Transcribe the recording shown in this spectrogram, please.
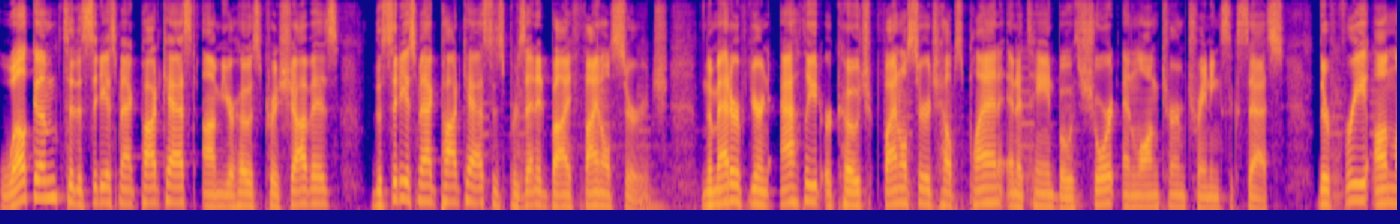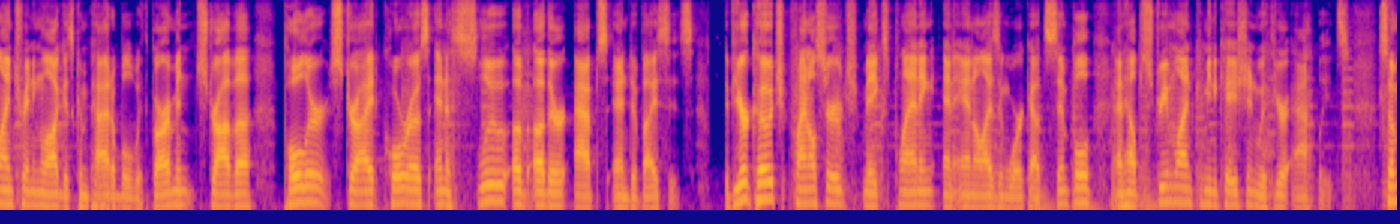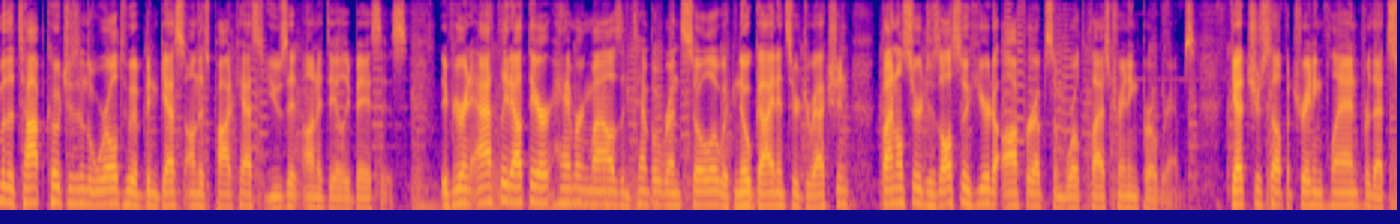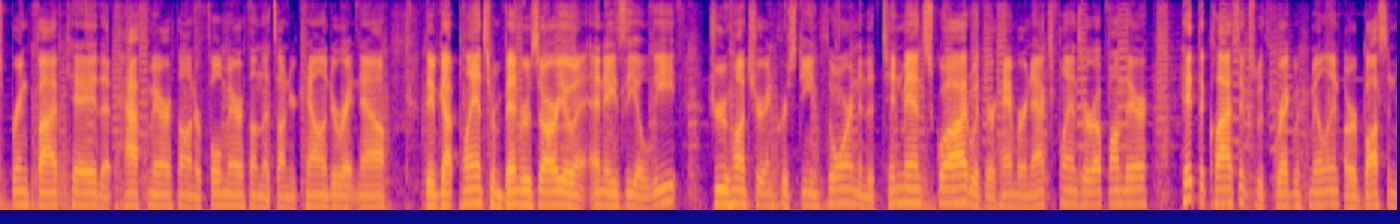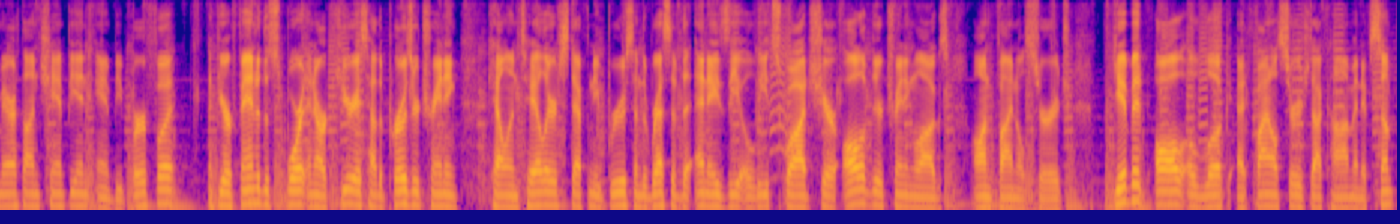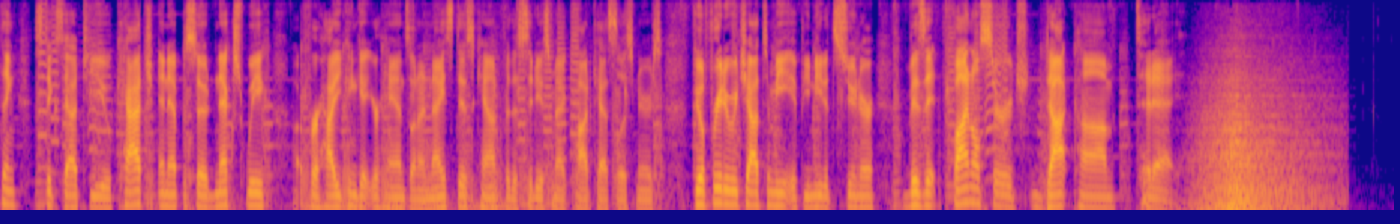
Welcome to the Citius Mag podcast. I'm your host, Chris Chavez. The Citius Mag podcast is presented by Final Surge. No matter if you're an athlete or coach, Final Surge helps plan and attain both short and long term training success. Their free online training log is compatible with Garmin, Strava, Polar, Stride, Coros, and a slew of other apps and devices. If you're a coach, Final Surge makes planning and analyzing workouts simple and helps streamline communication with your athletes. Some of the top coaches in the world who have been guests on this podcast use it on a daily basis. If you're an athlete out there hammering miles and tempo runs solo with no guidance or direction, Final Surge is also here to offer up some world class training programs. Get yourself a training plan for that spring 5K, that half marathon or full marathon that's on your calendar right now. They've got plans from Ben Rosario and NAZ Elite, Drew Hunter and Christine Thorne, and the Tin Man Squad with their Hammer and Axe plans are up on there. Hit the classics with Greg McMillan or Boston Marathon champion Amby Burfoot. If you're a fan of the sport and are curious how the pros are training, Kellyn Taylor, Stephanie Bruce, and the rest of the NAZ Elite Squad share all of their training logs on Final Surge. Give it all a look at finalsurge.com, and if something sticks out to you, catch an episode next week uh, for how you can get your hands on a nice discount for the Citius Mag podcast listeners. Feel free to reach out to me if you need it sooner. Visit finalsurge.com today.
